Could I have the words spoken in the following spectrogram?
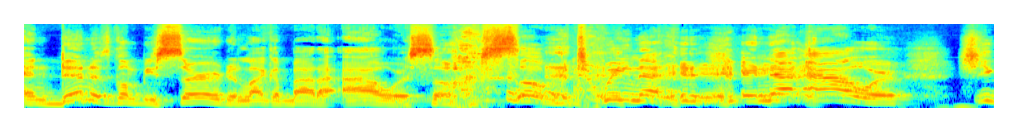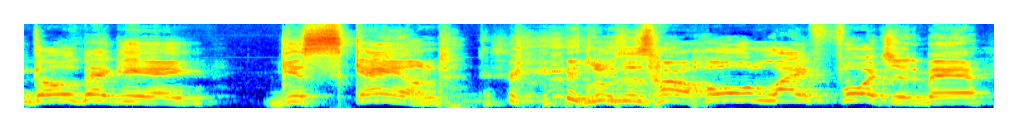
And dinner's gonna be served in like about an hour. So so between that in that hour, she goes back in, gets scammed, loses her whole life fortune, man.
